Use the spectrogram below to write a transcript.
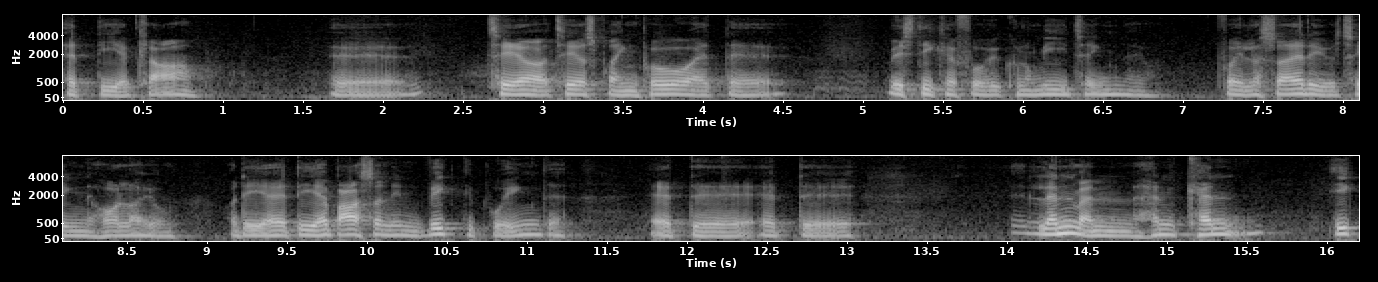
at de er klar øh, til, at, til at springe på, at øh, hvis de kan få økonomi i tingene. Jo. For ellers så er det jo, tingene holder jo. Og det er, det er bare sådan en vigtig pointe, at, øh, at øh, landmanden han kan ikke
